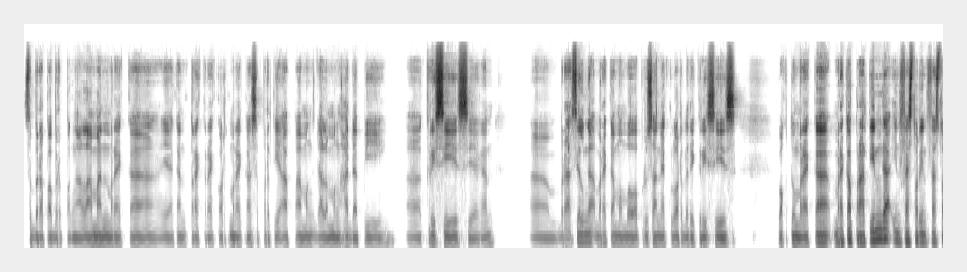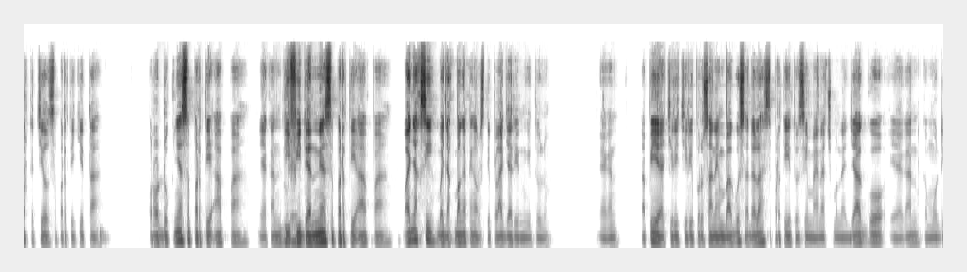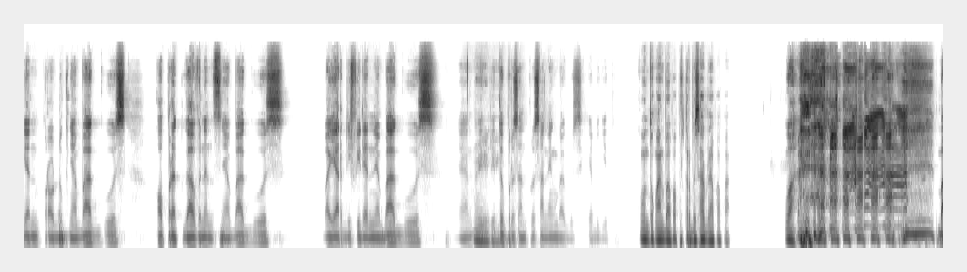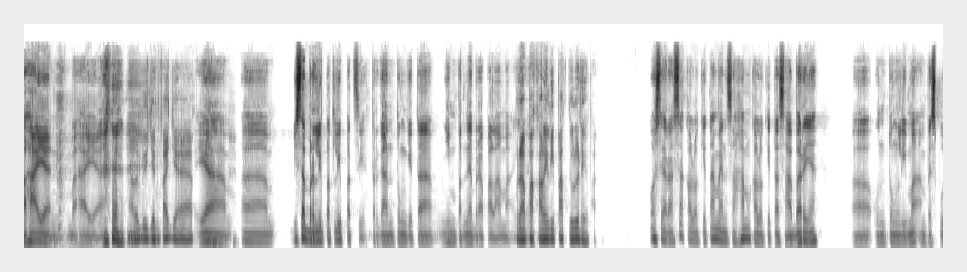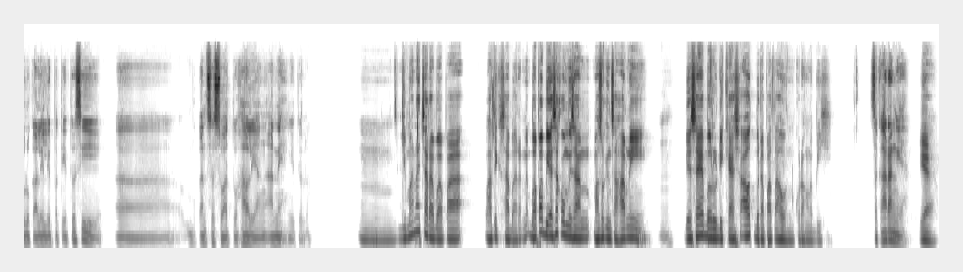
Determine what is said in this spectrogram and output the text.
Seberapa berpengalaman mereka ya kan track record mereka seperti apa dalam menghadapi eh, krisis ya kan. Eh, berhasil nggak mereka membawa perusahaannya keluar dari krisis? Waktu mereka mereka perhatiin nggak investor-investor kecil seperti kita? produknya seperti apa, ya kan, dividennya seperti apa. Banyak sih, banyak banget yang harus dipelajarin gitu loh. Ya kan. Tapi ya ciri-ciri perusahaan yang bagus adalah seperti itu sih, manajemennya jago, ya kan, kemudian produknya bagus, corporate governance-nya bagus, bayar dividennya bagus, ya kan. Itu perusahaan-perusahaan yang bagus kayak begitu. Keuntungan Bapak terbesar berapa Pak? Wah. bahaya nih, bahaya. Kalau dijen pajak. Ya, em, bisa berlipat-lipat sih, tergantung kita nyimpennya berapa lama. gitu Berapa ya. kali lipat dulu deh Pak? Oh saya rasa kalau kita main saham, kalau kita sabar ya, eh, untung 5 sampai 10 kali lipat itu sih eh, bukan sesuatu hal yang aneh gitu loh. Hmm, gimana cara Bapak latih kesabaran? Bapak biasa kalau misalnya masukin saham nih, Hmm. biasanya baru di cash out berapa tahun kurang lebih? Sekarang ya, Ya,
